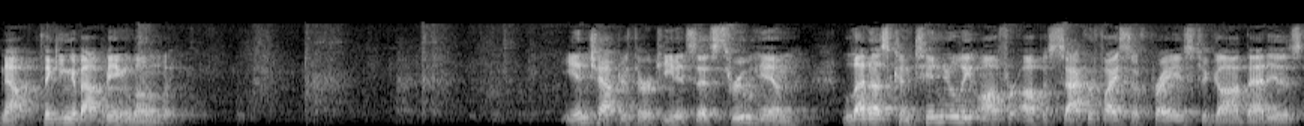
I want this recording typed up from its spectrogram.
Now, thinking about being lonely. In chapter 13, it says, Through him, let us continually offer up a sacrifice of praise to God, that is,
